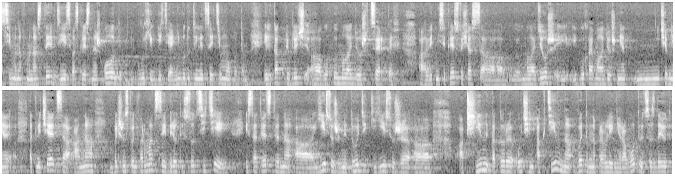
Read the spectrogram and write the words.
Симонов монастырь, где есть воскресная школа для глухих детей, они будут делиться этим опытом. Или как привлечь глухую молодежь в церковь. Ведь не секрет, что сейчас молодежь и глухая молодежь нет, ничем не отличается. Она большинство большинство информации берет из соцсетей. И, соответственно, а, есть уже методики, есть уже а, общины, которые очень активно в этом направлении работают, создают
